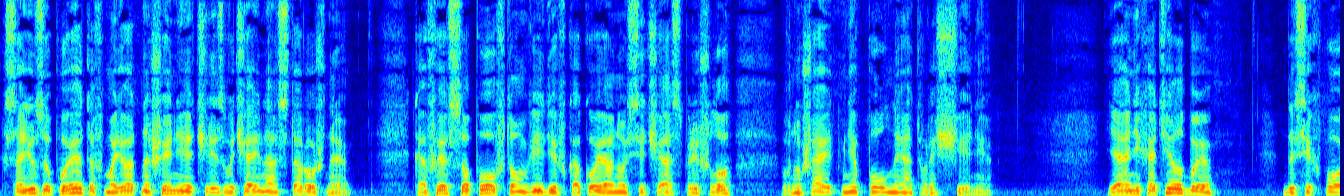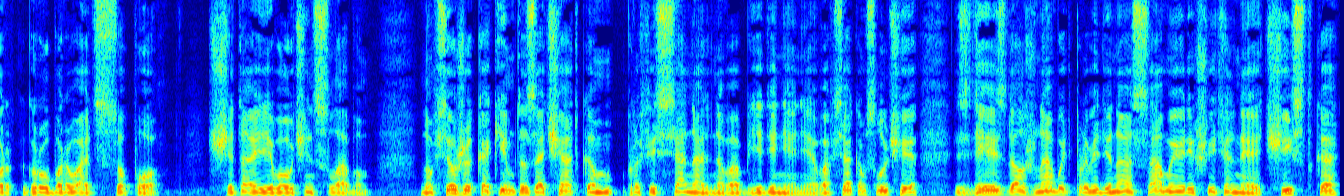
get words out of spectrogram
К Союзу поэтов мое отношение чрезвычайно осторожное. Кафе СОПО в том виде, в какое оно сейчас пришло, внушает мне полное отвращение. Я не хотел бы до сих пор грубо рвать Сопо, считая его очень слабым, но все же каким-то зачатком профессионального объединения. Во всяком случае, здесь должна быть проведена самая решительная чистка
